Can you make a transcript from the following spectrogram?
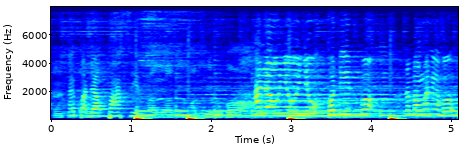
eh padang pasir. Ada unyu-unyu. Kodit bo. Nembang mana ya bo?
